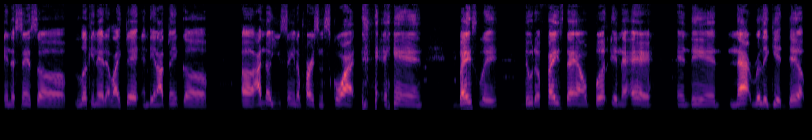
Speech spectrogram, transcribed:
in the sense of looking at it like that, and then I think of uh, I know you've seen a person squat and basically do the face down, butt in the air, and then not really get depth,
